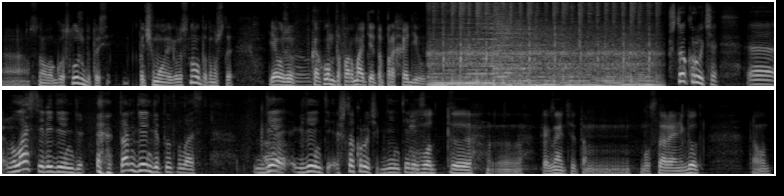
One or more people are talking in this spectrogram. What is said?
э, снова госслужбы. То есть, почему я говорю снова? Потому что я уже в каком-то формате это проходил. Что круче, э, власть или деньги? Там деньги, тут власть. Где, а, где, что круче, где интереснее? Вот, э, как знаете, там был старый анекдот, там вот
